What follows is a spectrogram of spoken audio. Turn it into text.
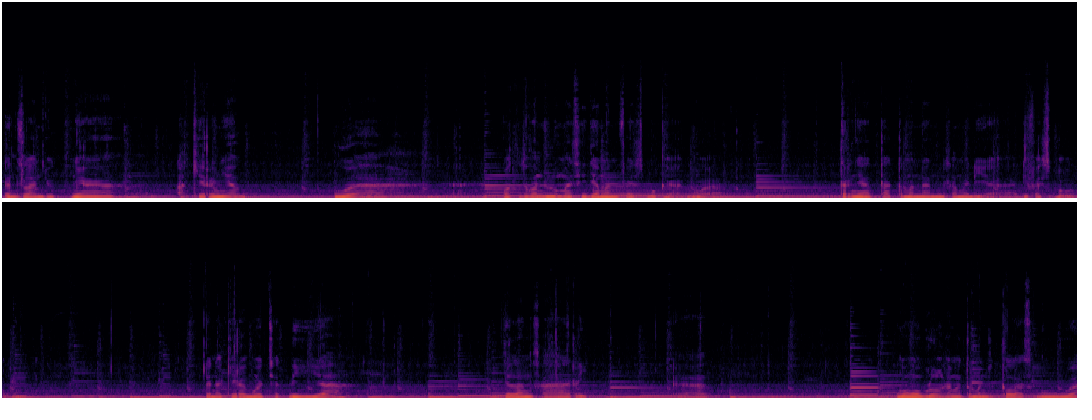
Dan selanjutnya akhirnya gue waktu itu kan dulu masih zaman Facebook ya gue ternyata temenan sama dia di Facebook. Dan akhirnya gue chat dia jelang sehari gue ngobrol sama teman kelas gue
